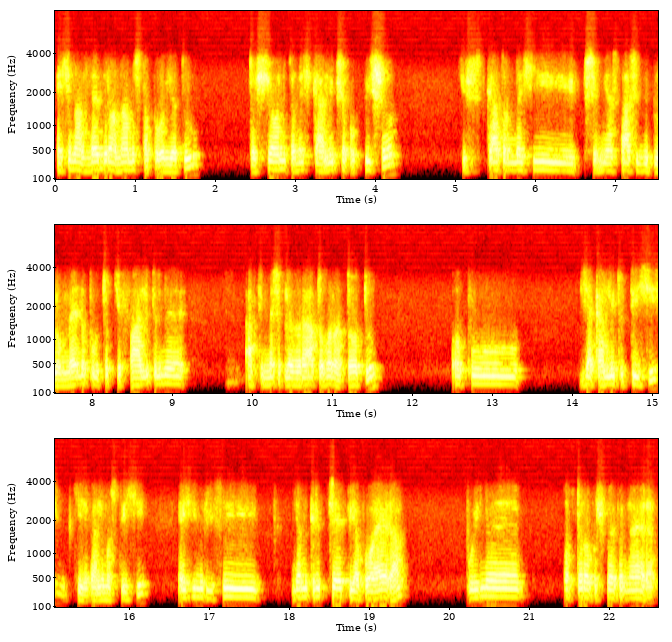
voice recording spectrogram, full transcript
έχει ένα δέντρο ανάμεσα στα πόδια του, το χιόνι τον έχει καλύψει από πίσω και ουσιαστικά τον έχει σε μια στάση διπλωμένο που το κεφάλι του είναι από τη μέσα πλευρά από το γόνατό του όπου για καλή του τύχη και για καλή μας τύχη έχει δημιουργηθεί μια μικρή τσέπη από αέρα που είναι ο τρόπος που έπαιρνε αέρα.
